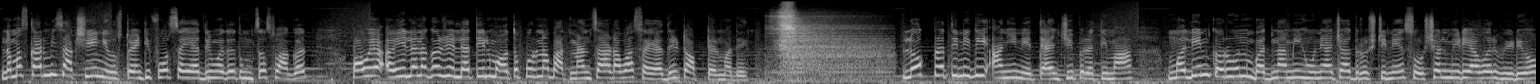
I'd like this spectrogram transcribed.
नमस्कार मी साक्षी. न्यूज ट्वेंटी फोर सह्याद्रीमध्ये तुमचं स्वागत. पाहूया अहिल्यानगर जिल्ह्यातील महत्त्वपूर्ण बातम्यांचा आढावा सह्याद्री टॉप टेनमध्ये लोकप्रतिनिधी आणि नेत्यांची प्रतिमा मलिन करून बदनामी होण्याच्या दृष्टीने सोशल मीडियावर व्हिडिओ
